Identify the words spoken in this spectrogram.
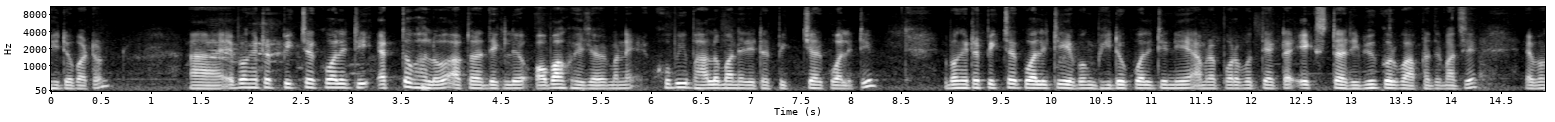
ভিডিও বাটন। এবং এটার পিকচার কোয়ালিটি এত ভালো, আপনারা দেখলে অবাক হয়ে যাবে মানে খুবই ভালো মানের এটার পিকচার কোয়ালিটি এবং এটার পিকচার কোয়ালিটি এবং ভিডিও কোয়ালিটি নিয়ে আমরা পরবর্তী একটা এক্সট্রা রিভিউ করব আপনাদের মাঝে, এবং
